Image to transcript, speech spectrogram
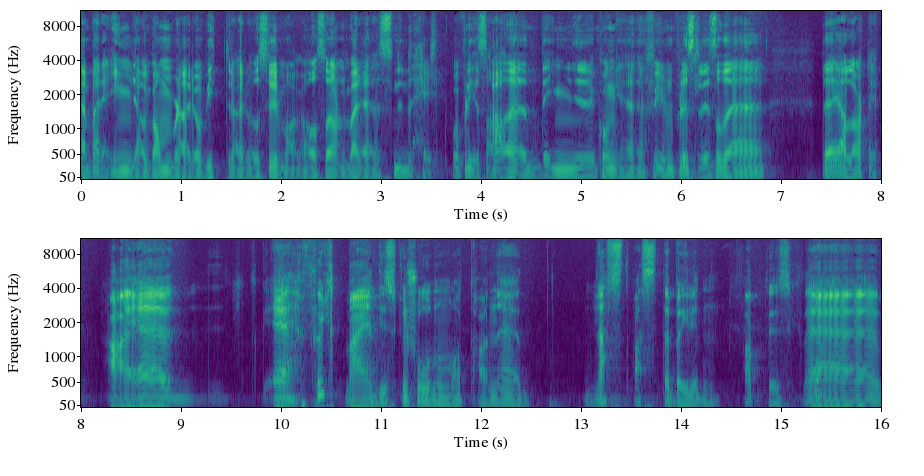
er bare enda gamlere og bitrere og surmaga, og så har han bare snudd helt på flisa, den kongefyren, plutselig. Så det, det er jævlig artig. Ja, jeg, jeg fulgte med i en diskusjon om at han er nest beste på griden, faktisk. Det er,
